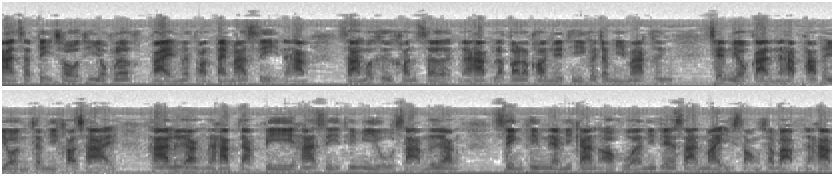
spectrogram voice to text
งานสติโชว์ที่ยกเลิกไปเมื่อตอนไตรมาส4นะครับสามก็คือคอนเสิร์ตนะครับ แล้วก็ละครเวทีก็จะมีมากขึ้นเช่นเดียวกันนะครับ ภาพยนตร์จะมีเข้าฉาย 5 เรื่องนะครับ จากปี 54 ที่มีอยู่ 3 เรื่อง สิ่งพิมพ์เนี่ยมีการออกหัวนิตยสารใหม่อีก 2 ฉบับนะครับ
